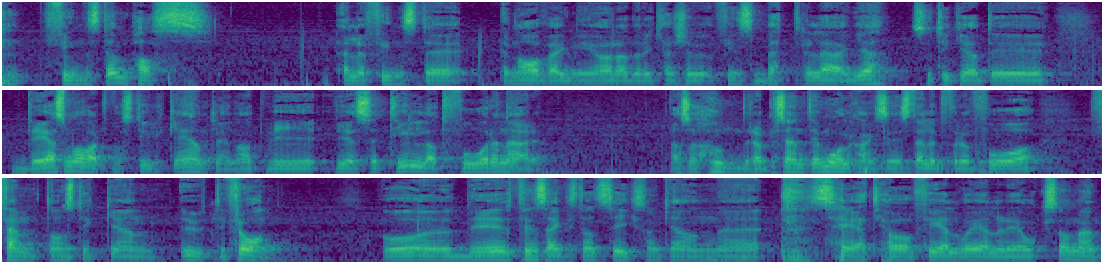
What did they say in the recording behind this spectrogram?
finns det en pass eller finns det en avvägning att göra där det kanske finns ett bättre läge så tycker jag att det är det som har varit vår styrka egentligen. Att vi, vi har sett till att få den här alltså 100% målchansen istället för att få 15 stycken utifrån. Och det finns säkert statistik som kan eh, säga att jag har fel vad gäller det också men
